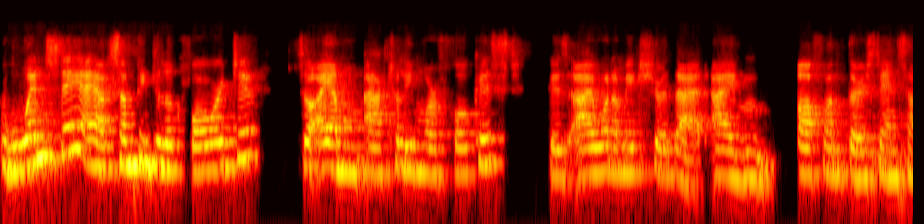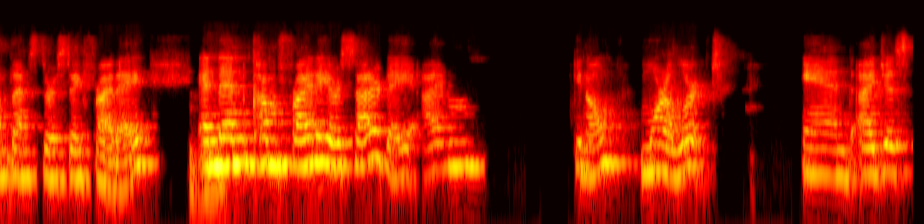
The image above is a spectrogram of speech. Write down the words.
Wednesday, I have something to look forward to, so I am actually more focused because I want to make sure that I'm off on Thursday and sometimes Thursday, Friday, mm-hmm. and then come Friday or Saturday, I'm, you know, more alert and i just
